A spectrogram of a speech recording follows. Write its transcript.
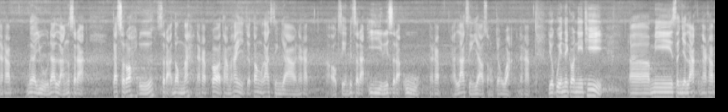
นะครับเมื่ออยู่ด้านหลังสระกัสรอหรือสระดอมมะนะครับ ก็ทำให้จะต้องลากเสียงยาวนะครับออกเสียงเป็นสระอีหรือสระอูนะครับลากเสียงยาว 2 จังหวะนะครับ ยกเว้นในกรณีที่ มีสัญลักษณ์นะครับ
